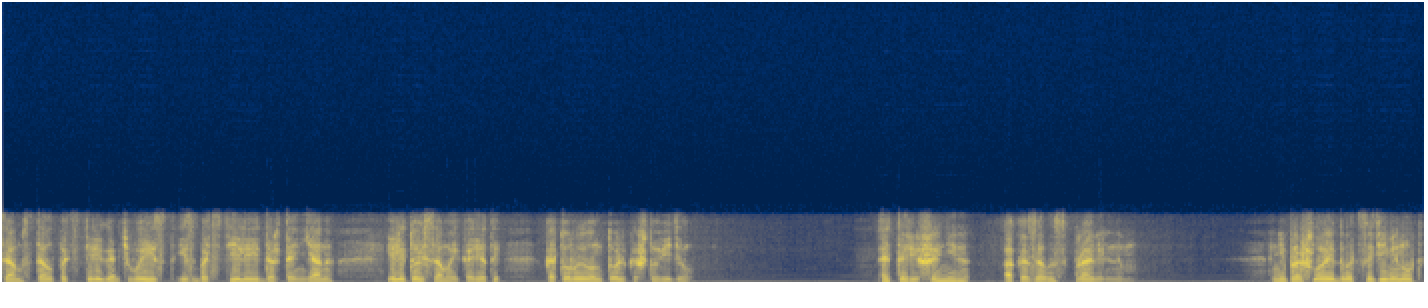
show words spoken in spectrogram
сам стал подстерегать выезд из Бастилии Д'Артаньяна или той самой кареты, которую он только что видел. Это решение оказалось правильным. Не прошло и двадцати минут,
